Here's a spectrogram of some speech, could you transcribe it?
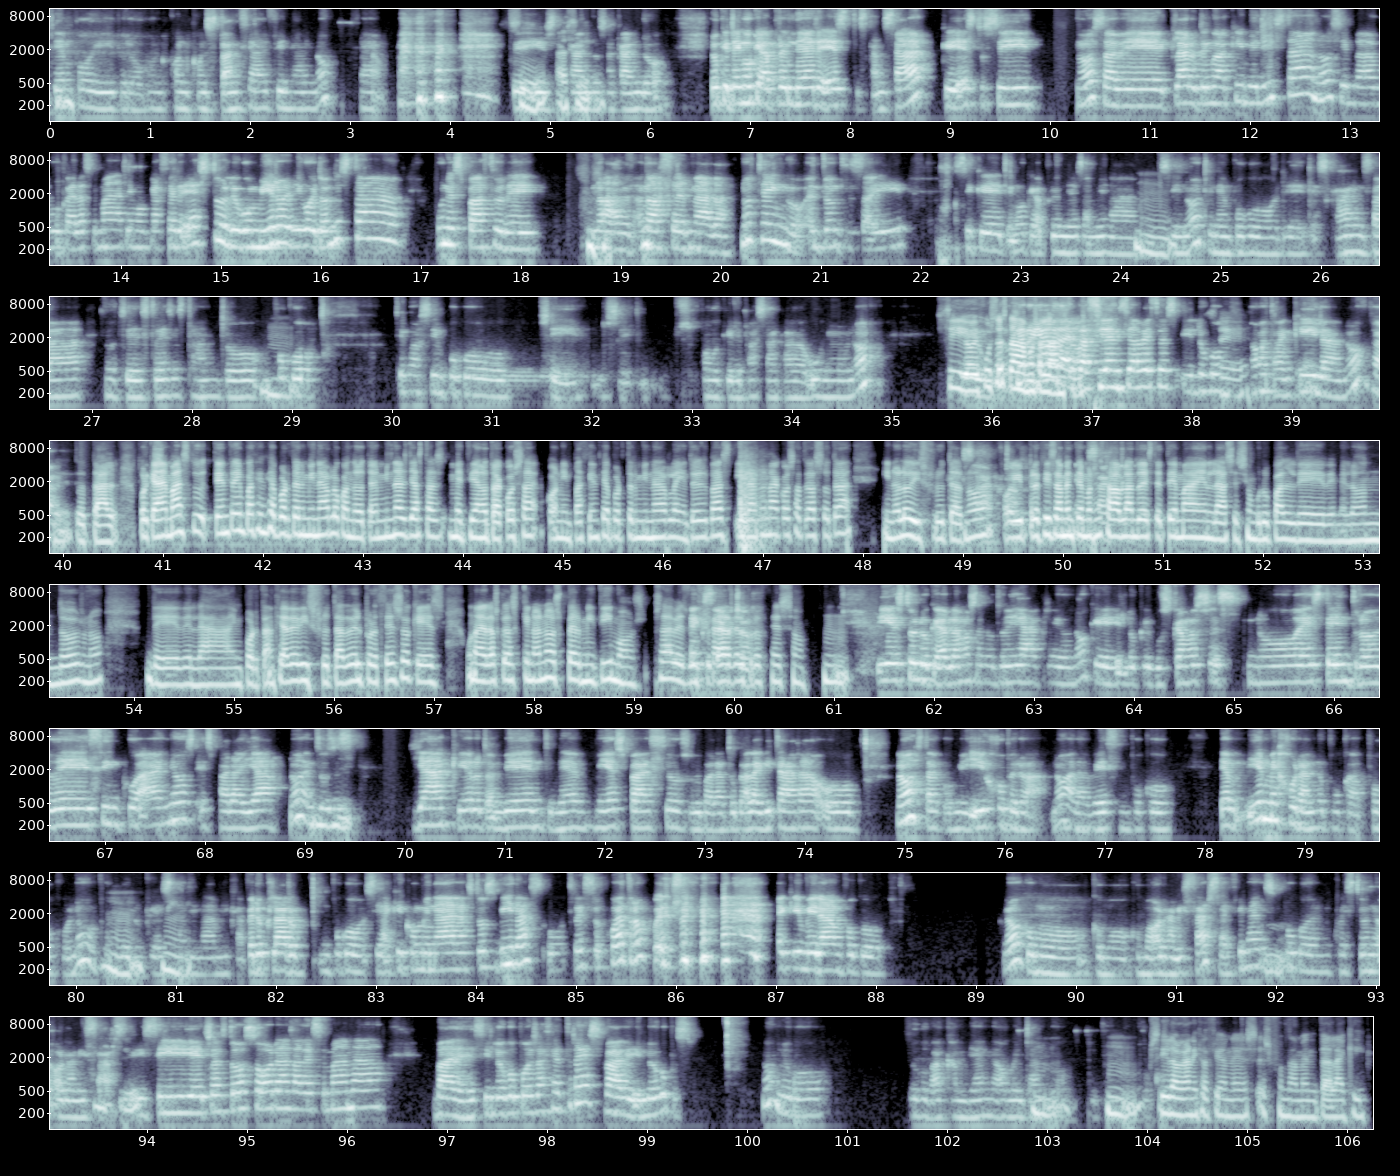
tiempo y, pero con, constancia al final, ¿no? O sea, sí, ir sacando, sacando. Lo que tengo que aprender es descansar, que esto sí, ¿no? Saber, claro, tengo aquí mi lista, ¿no? Siempre algo cada semana tengo que hacer esto, luego miro y digo, ¿y dónde está un espacio de no, no hacer nada? No tengo. Entonces ahí sí que tengo que aprender también a, mm. sí, ¿no? Tener un poco de descansa, no te estreses tanto, un mm. poco, tengo así un poco, sí, no sé, supongo que le pasa a cada uno, ¿no? Sí, hoy justo estábamos hablando. La impaciencia a veces y luego, no, tranquila, ¿no? total. Porque además tú, te entra impaciencia por terminarlo, cuando lo terminas ya estás metida en otra cosa con impaciencia por terminarla y entonces vas hilando una cosa tras otra y no lo disfrutas, ¿no? Hoy precisamente hemos estado hablando de este tema en la sesión grupal de, de Melón 2, ¿no? De, la importancia de disfrutar del proceso, que es una de las cosas que no nos permitimos, ¿sabes? Disfrutar del proceso. Mm. Y esto es lo que hablamos el otro día, creo, ¿no? Que lo que buscamos es, no es dentro de cinco años, es para allá, ¿no? Entonces, ya quiero también tener mi espacio solo para tocar la guitarra o, ¿no? Estar con mi hijo, pero, ¿no? A la vez un poco ir mejorando poco a poco, ¿no? Un poco lo que es la dinámica. Pero claro, un poco si hay que combinar las dos vidas, o tres o cuatro, pues hay que mirar un poco, ¿no? Cómo, cómo, cómo organizarse. Al final es un poco en cuestión de organizarse. Y si echas dos horas a la semana, vale. Si luego puedes hacer tres, vale. Y luego, pues, ¿no? Luego luego va cambiando, aumentando. Sí, la organización es, es fundamental aquí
